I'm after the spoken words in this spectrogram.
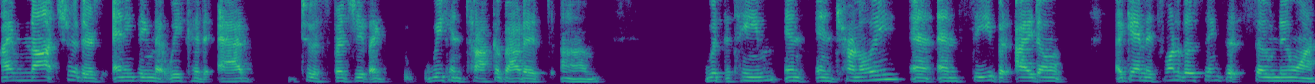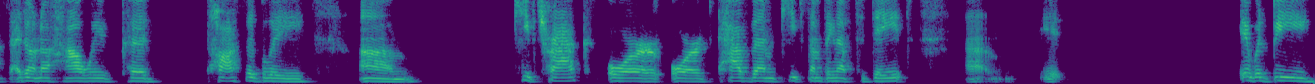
I'm not sure there's anything that we could add to a spreadsheet. Like we can talk about it um, with the team in, internally and, and see, but I don't, again, it's one of those things that's so nuanced. I don't know how we could possibly um, keep track or or have them keep something up to date. Um, it it would be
